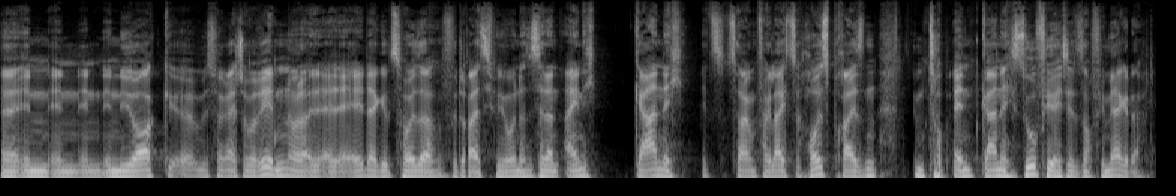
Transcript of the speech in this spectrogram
Äh, in, in, in New York äh, müssen wir gar nicht drüber reden. Oder in LA, da gibt es Häuser für 30 Millionen. Das ist ja dann eigentlich gar nicht, jetzt sozusagen im Vergleich zu Hauspreisen, im Top-End gar nicht so viel. Ich hätte jetzt noch viel mehr gedacht.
